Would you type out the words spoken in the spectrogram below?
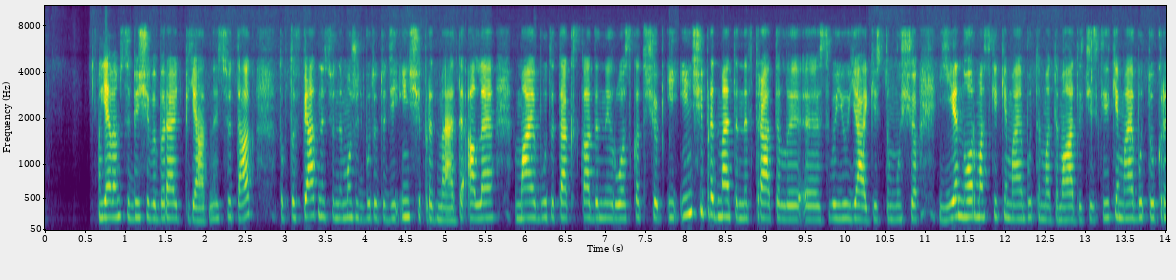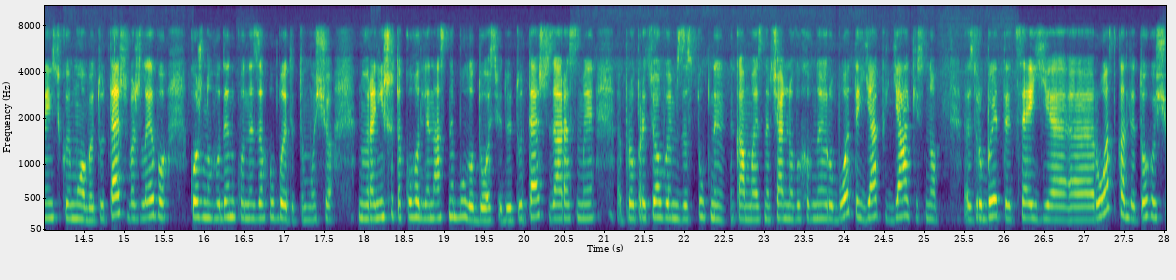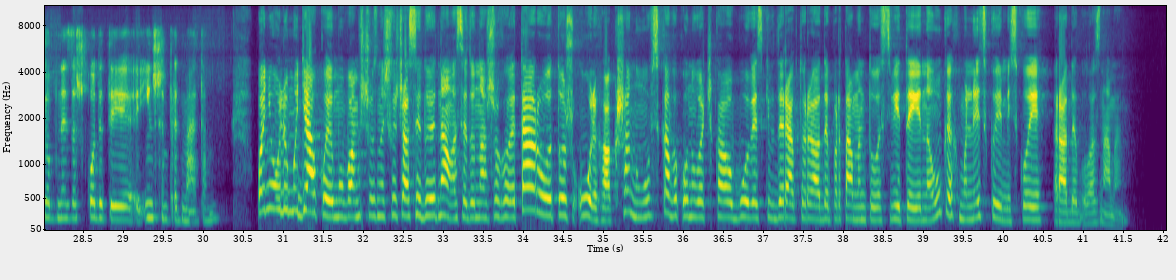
Уявимо собі, що вибирають п'ятницю, так тобто в п'ятницю не можуть бути тоді інші предмети, але має бути так складений розклад, щоб і інші предмети не втратили е, свою якість, тому що є норма, скільки має бути математики, скільки має бути української мови. Тут теж важливо кожну годинку не загубити, тому що ну раніше такого для нас не було досвіду. І тут теж зараз ми пропрацьовуємо з заступниками з навчально-виховної роботи, як якісно зробити цей е, розклад для того, щоб не зашкодити іншим предметам. Пані Олю, ми дякуємо вам, що знайшли час і доєдналися до нашого етеру. Тож Ольга Кшановська, виконувачка обов'язків директора департаменту освіти і науки Хмельницької міської ради, була з нами.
